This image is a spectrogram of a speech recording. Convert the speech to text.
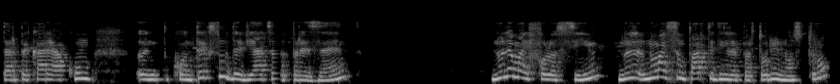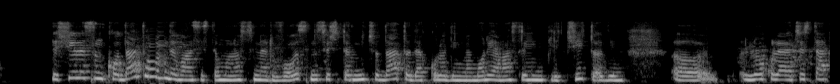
dar pe care acum, în contextul de viață prezent, nu le mai folosim, nu, le, nu mai sunt parte din repertoriul nostru, deși ele sunt codate undeva în sistemul nostru nervos, nu se șterg niciodată de acolo din memoria noastră implicită, din uh, locurile acestea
